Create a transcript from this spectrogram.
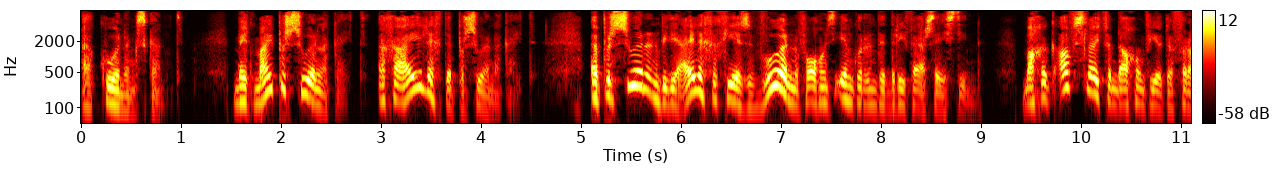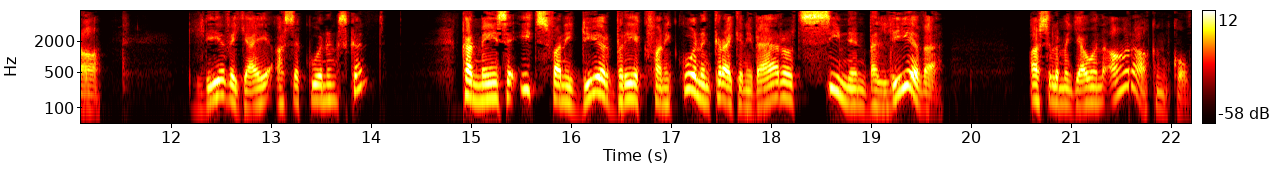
'n koningskind met my persoonlikheid, 'n geheiligde persoonlikheid 'n persoon in wie die Heilige Gees woon volgens 1 Korinte 3 vers 16. Mag ek afsluit vandag om vir jou te vra: Lewe jy as 'n koningskind? Kan mense iets van die deurbreek van die koninkryk in die wêreld sien en belewe as hulle met jou in aanraking kom?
